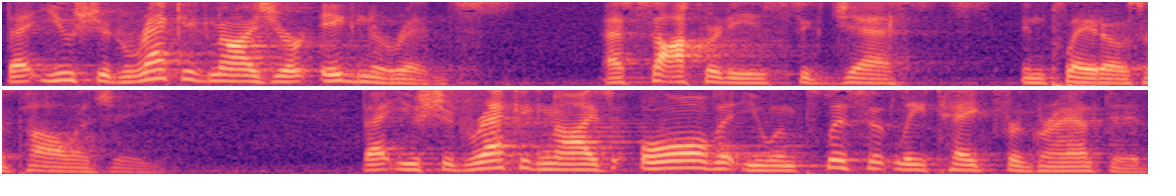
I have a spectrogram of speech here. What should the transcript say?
that you should recognize your ignorance, as Socrates suggests in Plato's Apology. That you should recognize all that you implicitly take for granted.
